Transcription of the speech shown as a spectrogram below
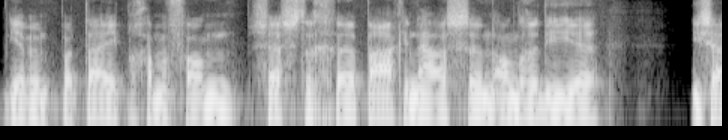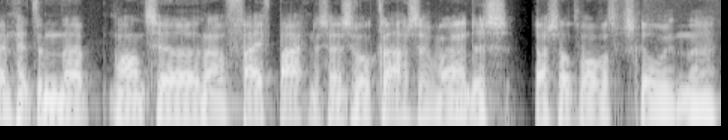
die hebben een partijprogramma van 60 pagina's. En andere die die zijn met een uh, hand, uh, nou, vijf pagina's zijn ze wel klaar, zeg maar. Dus daar zat wel wat verschil in.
